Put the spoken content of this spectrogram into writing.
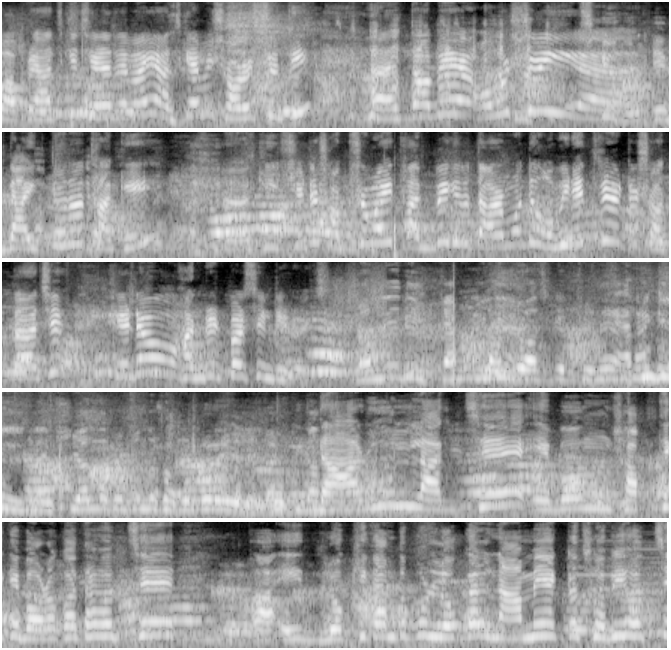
বাপরে আজকে ছেড়ে দে ভাই আজকে আমি সরস্বতী। তবে অবশ্যই দায়িত্ব তো থাকেই। কি সেটা সবসময় থাকবে কিন্তু তার মধ্যে অভিনেত্রীর একটা সত্তা আছে সেটাও হান্ড্রেড পার্সেন্টই রয়েছে। রামদিদি কেমন লাগল আজকে ট্রেনে? এত দূর, মানে দারুণ লাগছে এবং সব থেকে বড় কথা হচ্ছে এই লক্ষ্মীকান্তপুর লোকাল নামে একটা ছবি হচ্ছে,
